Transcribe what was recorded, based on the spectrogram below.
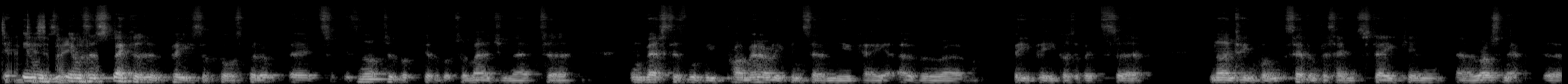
to It, it was anticipate. it was a speculative piece, of course, but it, it's it's not too difficult to imagine that uh, investors would be primarily concerned in the UK over uh, BP because of its uh, 19.7% stake in uh, Rosneft, uh,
